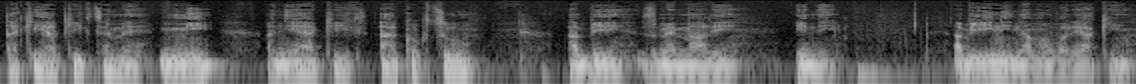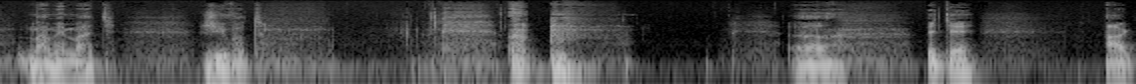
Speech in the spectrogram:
taký, aký chceme my a nejaký, ako chcú, aby sme mali iný. Aby iní nám hovoria, aký máme mať život. Uh, viete, ak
